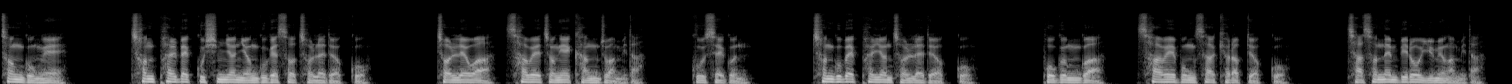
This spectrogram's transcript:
성공회 1890년 영국에서 전래되었고 전례와 사회정에 강조합니다. 구세군 1908년 전래되었고 복음과 사회봉사 결합되었고 자선 냄비로 유명합니다.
